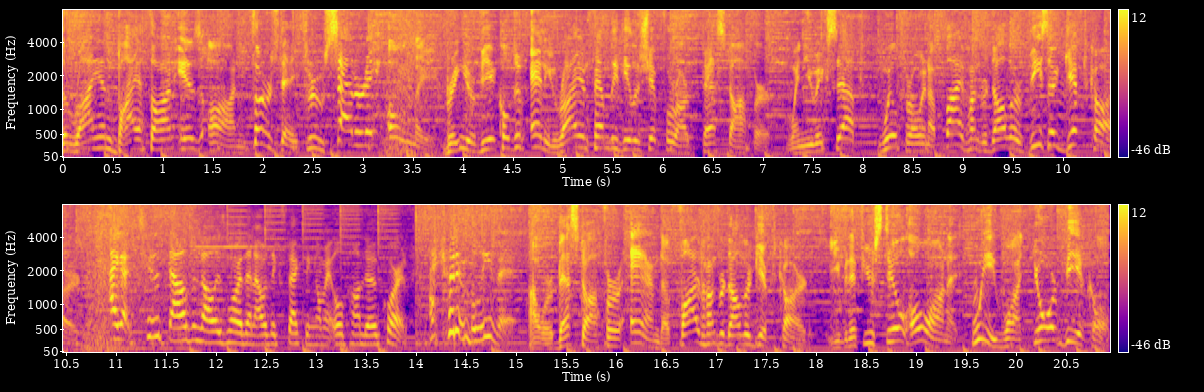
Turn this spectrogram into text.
The Ryan Buyathon is on Thursday through Saturday only. Bring your vehicle to any Ryan family dealership for our best offer. When you accept, we'll throw in a $500 Visa gift card. I got $2,000 more than I was expecting on my old Honda Accord. I couldn't believe it. Our best offer and a $500 gift card. Even if you still owe on it, we want your vehicle.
